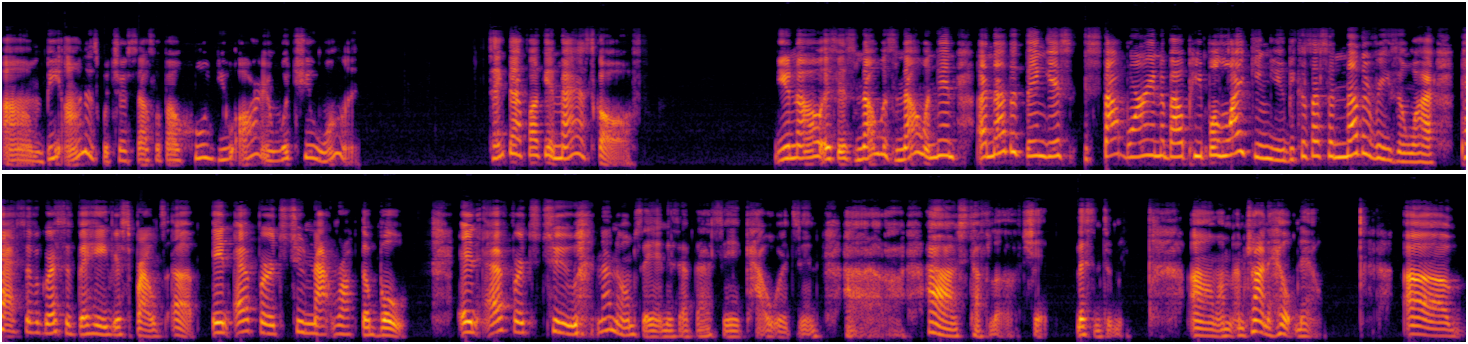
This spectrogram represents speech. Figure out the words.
um, be honest with yourself about who you are and what you want. Take that fucking mask off. You know, if it's no, it's no. And then another thing is stop worrying about people liking you because that's another reason why passive aggressive behavior sprouts up in efforts to not rock the boat. In efforts to, and I know I'm saying this after I said cowards and ah, ah, ah it's tough love. Shit. Listen to me. Um, I'm, I'm trying to help now. Um,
